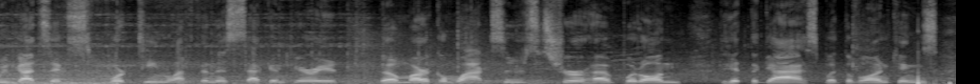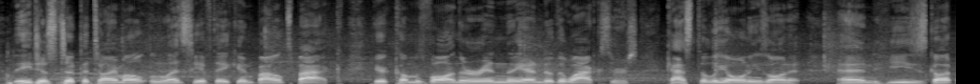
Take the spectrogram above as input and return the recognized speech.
We've got 6.14 left in this second period. The Markham Waxers sure have put on, hit the gas, but the Vaughan Kings, they just took a timeout, and let's see if they can bounce back. Here comes Vaughan. They're in the end of the Waxers. Castiglione's on it, and he's got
